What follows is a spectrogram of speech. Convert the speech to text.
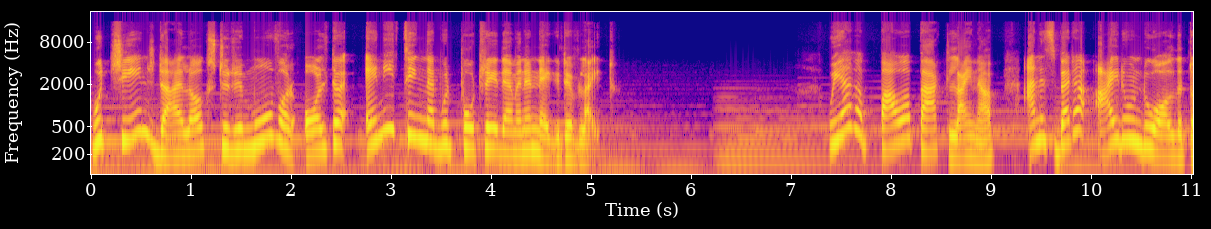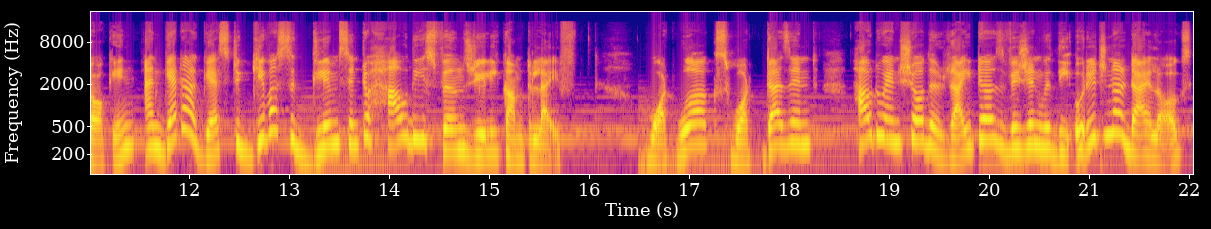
would change dialogues to remove or alter anything that would portray them in a negative light. We have a power packed lineup, and it's better I don't do all the talking and get our guests to give us a glimpse into how these films really come to life. What works, what doesn't, how to ensure the writer's vision with the original dialogues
